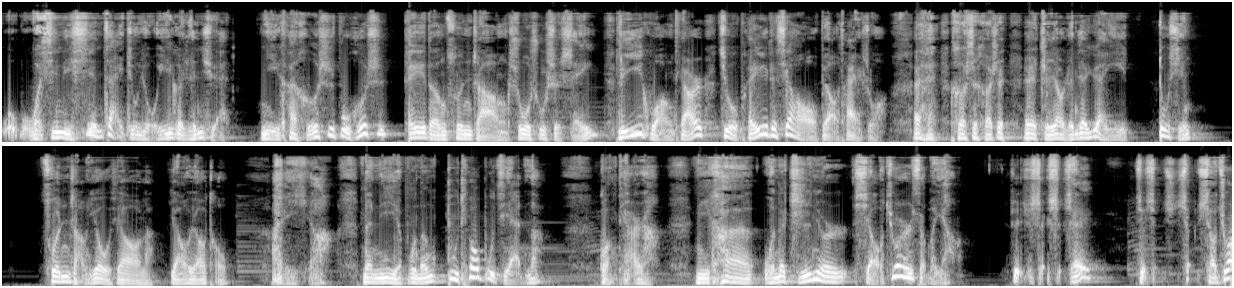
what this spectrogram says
我我心里现在就有一个人选，你看合适不合适？没等村长说出是谁，李广田就陪着笑表态说：“哎，合适合适，哎，只要人家愿意都行。”村长又笑了，摇摇头：“哎呀，那你也不能不挑不拣呢。广田啊，你看我那侄女小娟怎么样？谁谁谁谁？小小小小娟？”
